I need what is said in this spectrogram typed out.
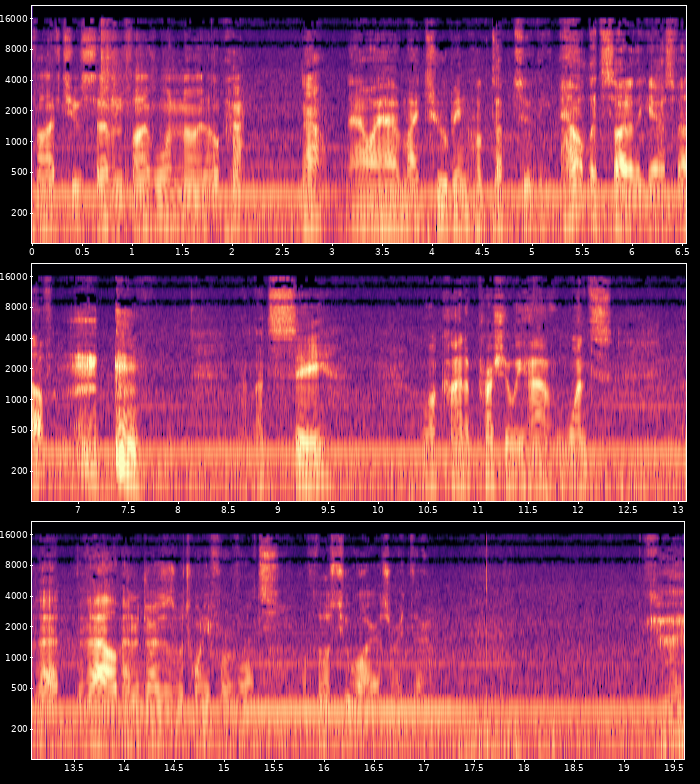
Five two seven five one nine. Okay. Now, now I have my tubing hooked up to the outlet side of the gas valve. Let's see what kind of pressure we have once that valve energizes with 24 volts. With those two wires right there. Okay.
